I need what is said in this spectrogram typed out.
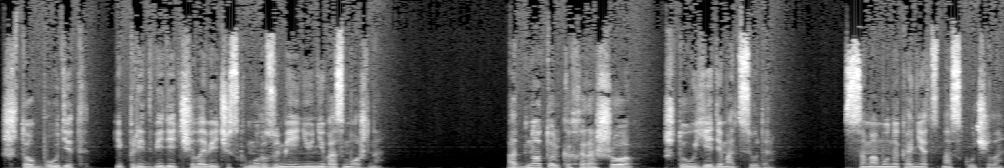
что будет и предвидеть человеческому разумению невозможно. Одно только хорошо, что уедем отсюда. Самому, наконец, наскучило.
